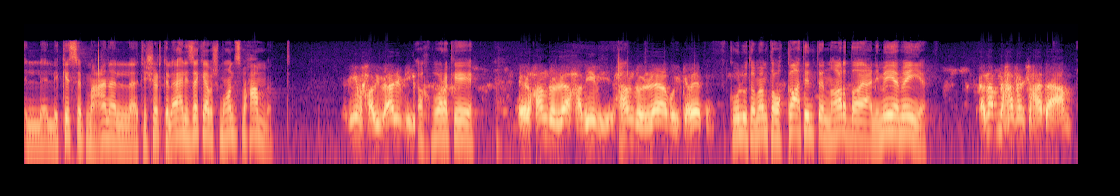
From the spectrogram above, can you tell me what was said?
اللي اللي كسب معانا التيشيرت الأهلي. ازيك يا باشمهندس محمد؟ كريم حبيب قلبي. أخبارك إيه؟ الحمد لله حبيبي. الحمد لله أبو الكباتن. كله تمام. توقعت أنت النهارده يعني 100 100 أنا ابن حسن شحاتة يا عم.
